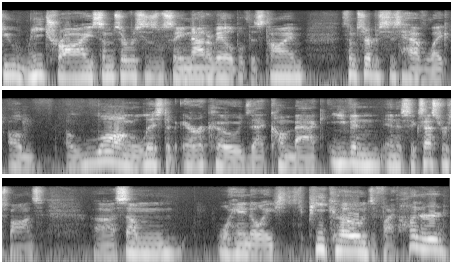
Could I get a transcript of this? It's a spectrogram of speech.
do retry. Some services will say not available at this time. Some services have like a, a long list of error codes that come back even in a success response. Uh, some will handle HTTP codes 500,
